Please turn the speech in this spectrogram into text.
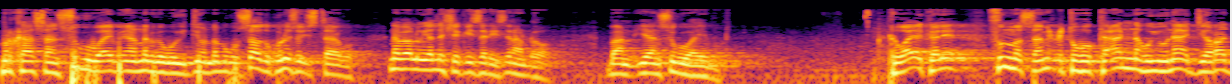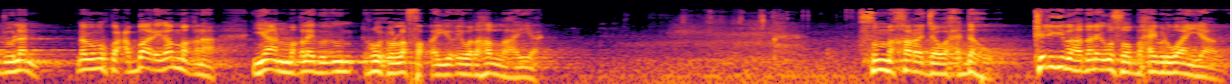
Markaasaan sugi waayba inaan nabiga weydiino nabigu saadu kula soo istaago. Nabi allow yaad la inaan dhaho. Baan yaan sugi waayey buuri riwaayo kale uma samictuhu kaannahu yunaaji nabigu markuu cabbaar iga maqnaa yaan maqlayba in ruuxu la faqayo ay wada hadlahayaan. Uma kharaja waxdahu keligiiba haddana igu soo baxay buui waan yaabay.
